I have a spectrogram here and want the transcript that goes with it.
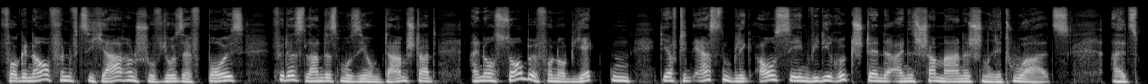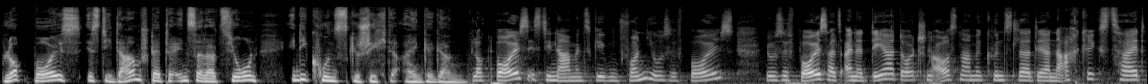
Vor genau 50 Jahren schuf Josef Beuys für das Landesmuseum Darmstadt ein Ensemble von Objekten, die auf den ersten Blick aussehen wie die Rückstände eines schamanischen Rituals. Als Block Beuys ist die Darmstädter Installation in die Kunstgeschichte eingegangen. Block Beuys ist die Namensgebung von Josef Beuys. Josef Beuys als einer der deutschen Ausnahmekünstler der Nachkriegszeit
